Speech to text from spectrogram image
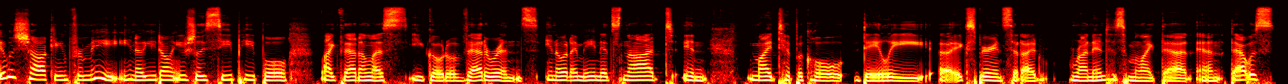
it was shocking for me. You know, you don't usually see people like that unless you go to veterans. You know what I mean? It's not in my typical daily uh, experience that I'd run into someone like that, and that was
